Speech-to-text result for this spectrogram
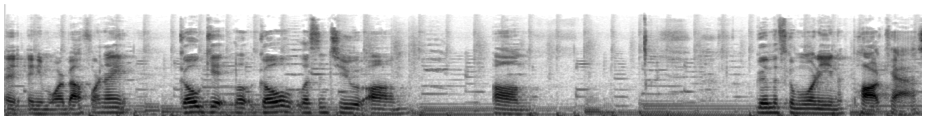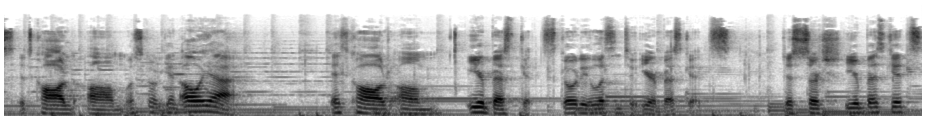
any more about Fortnite, go get go listen to um um Good Mythical Morning podcast. It's called um what's it called again? Oh yeah. It's called um Ear Biscuits. Go to listen to Ear Biscuits. Just search Ear Biscuits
